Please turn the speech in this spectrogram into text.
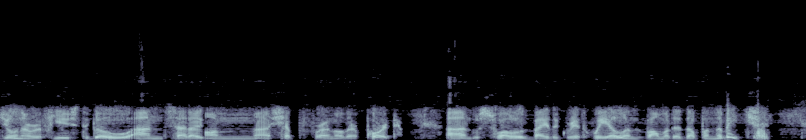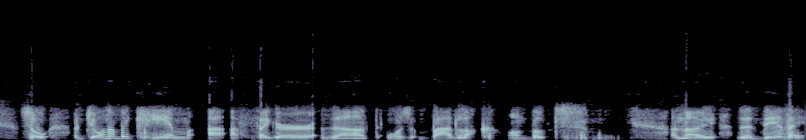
Jonah refused to go and set out on a ship for another port and was swallowed by the great whale and vomited up on the beach. So Jonah became a, a figure that was bad luck on boats. Now, the Davy,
